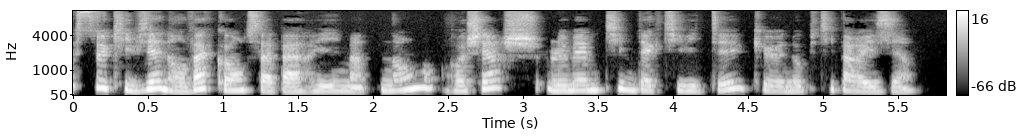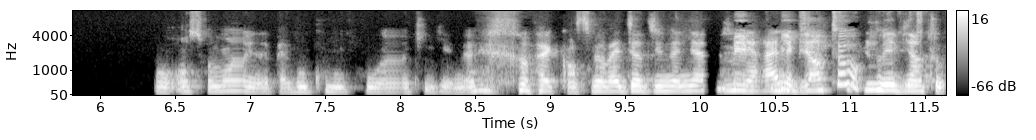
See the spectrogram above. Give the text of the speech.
ceux qui viennent en vacances à Paris maintenant recherchent le même type d'activité que nos petits Parisiens? Bon, en ce moment, il n'y en a pas beaucoup, beaucoup hein, qui viennent en vacances, mais on va dire d'une manière générale. Mais bientôt. Mais bientôt.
